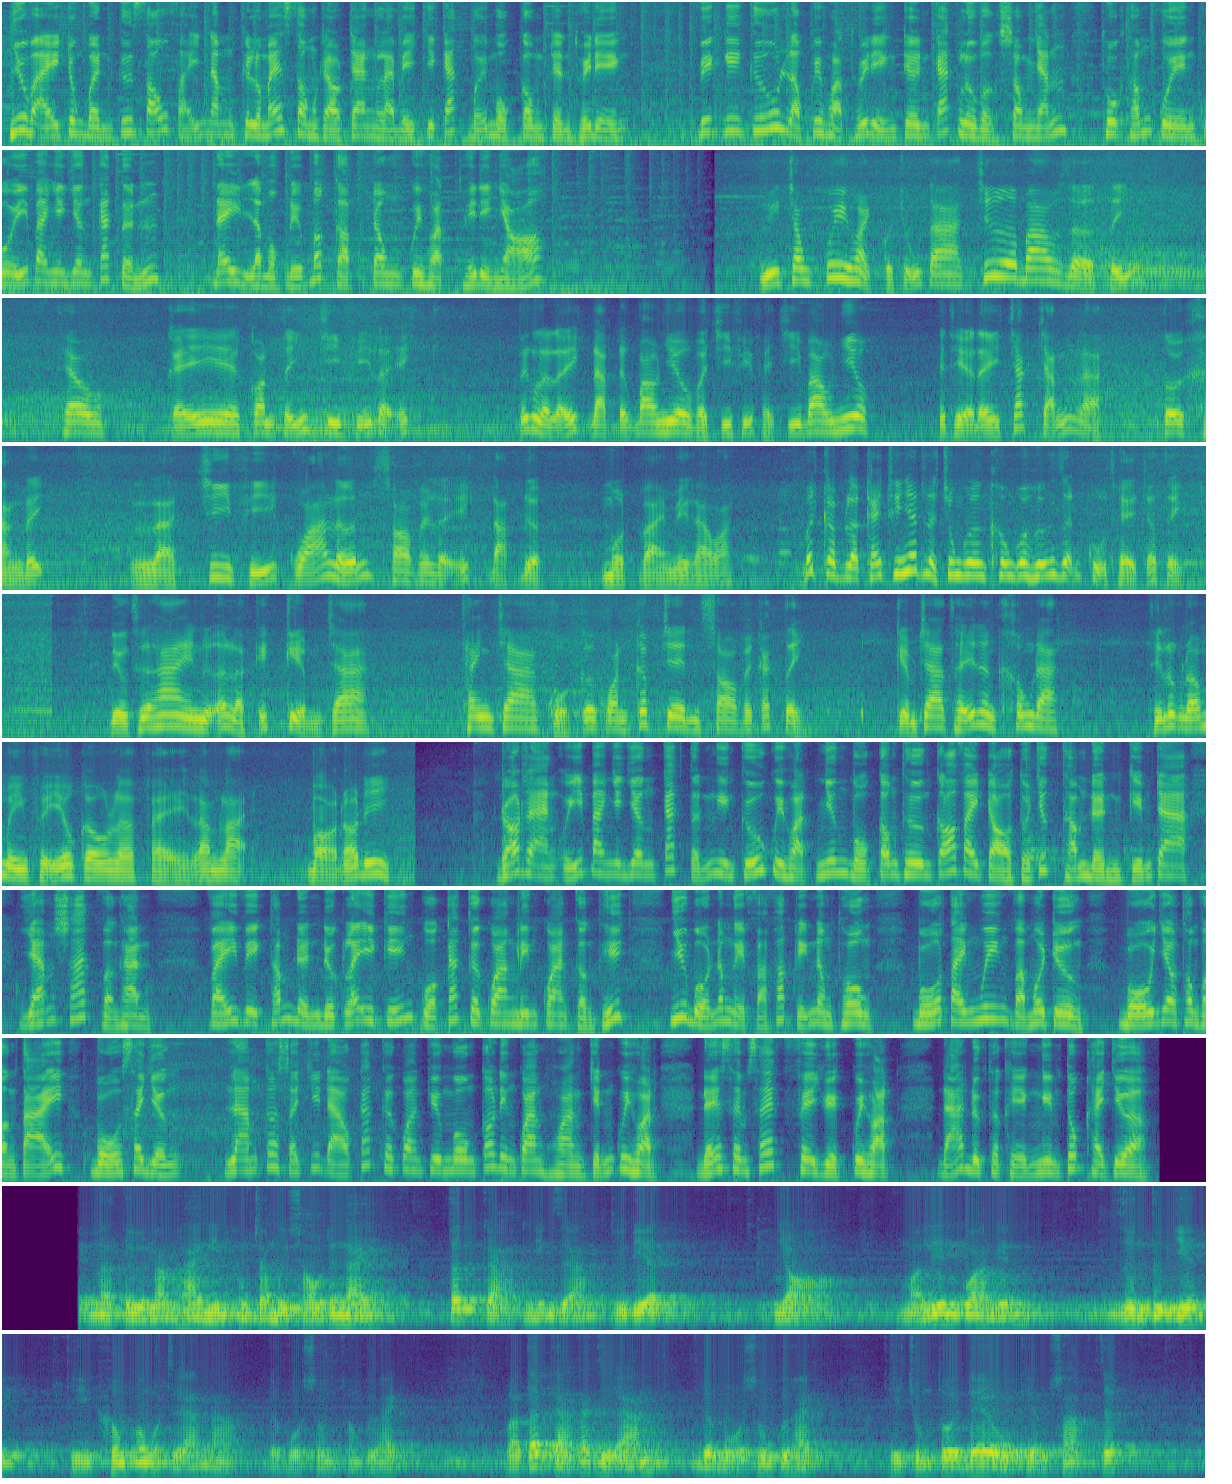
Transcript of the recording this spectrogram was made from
Như vậy, trung bình cứ 6,5 km sông Rào Trăng lại bị chia cắt bởi một công trình thủy điện. Việc nghiên cứu lập quy hoạch thủy điện trên các lưu vực sông nhánh thuộc thẩm quyền của Ủy ban Nhân dân các tỉnh. Đây là một điều bất cập trong quy hoạch thủy điện nhỏ. Nhưng trong quy hoạch của chúng ta chưa bao giờ tính theo cái con tính chi phí lợi ích. Tức là lợi ích đạt được bao nhiêu và chi phí phải chi bao nhiêu. Thế thì ở đây chắc chắn là tôi khẳng định là chi phí quá lớn so với lợi ích đạt được một vài megawatt. Bất cập là cái thứ nhất là Trung ương không có hướng dẫn cụ thể cho tỉnh. Điều thứ hai nữa là cái kiểm tra, thanh tra của cơ quan cấp trên so với các tỉnh. Kiểm tra thấy rằng không đạt, thì lúc đó mình phải yêu cầu là phải làm lại, bỏ nó đi. Rõ ràng, Ủy ban Nhân dân các tỉnh nghiên cứu quy hoạch nhưng Bộ Công Thương có vai trò tổ chức thẩm định, kiểm tra, giám sát vận hành. Vậy việc thẩm định được lấy ý kiến của các cơ quan liên quan cần thiết như Bộ Nông nghiệp và Phát triển Nông thôn, Bộ Tài nguyên và Môi trường, Bộ Giao thông Vận tải, Bộ Xây dựng, làm cơ sở chỉ đạo các cơ quan chuyên môn có liên quan hoàn chỉnh quy hoạch để xem xét phê duyệt quy hoạch đã được thực hiện nghiêm túc hay chưa. Là từ năm 2016 đến nay, tất cả những dự án thủy điện nhỏ mà liên quan đến rừng tự nhiên thì không có một dự án nào được bổ sung trong quy hoạch và tất cả các dự án được bổ sung quy hoạch thì chúng tôi đều kiểm soát rất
